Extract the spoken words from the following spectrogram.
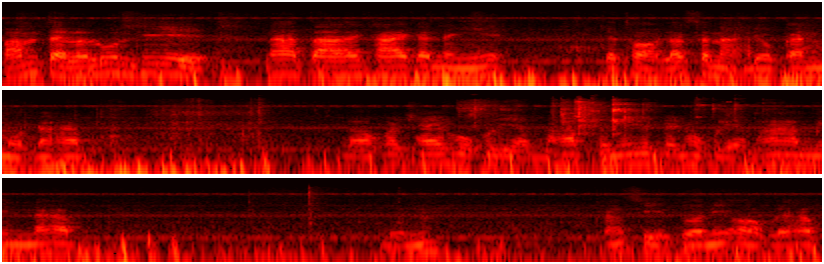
ปั๊มแต่ละรุ่นที่หน้าตาคล้ายๆ กันอย่างนี้ จะถอดลักษณะเดียวกันหมดนะครับ เราก็ใช้หกเหลี่ยมนะครับ ตัวนี้จะเป็นหกเหลี่ยมห้ามิลนะครับ หมุนทั้งสี่ตัวนี้ออกเลยครับ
